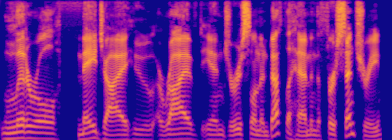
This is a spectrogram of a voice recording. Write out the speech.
literal magi who arrived in Jerusalem and Bethlehem in the first century,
